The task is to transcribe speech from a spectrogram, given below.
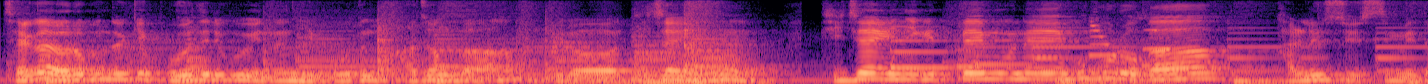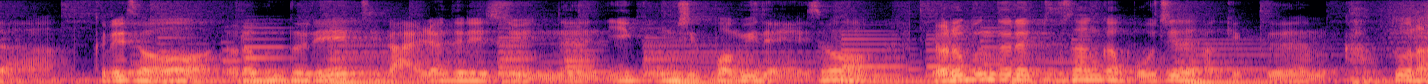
제가 여러분들께 보여드리고 있는 이 모든 과정과 이런 디자인은 디자인이기 때문에 호불호가 갈릴 수 있습니다. 그래서 여러분들이 제가 알려드릴 수 있는 이 공식 범위 내에서 여러분들의 두상과 모질에 맞게끔 각도나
